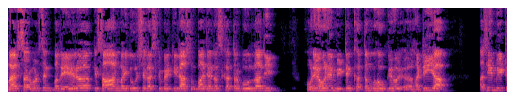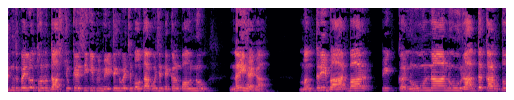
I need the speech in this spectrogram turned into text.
ਮੈਂ ਸਰਵਣ ਸਿੰਘ ਪੰਧੇਰ ਕਿਸਾਨ ਮਜ਼ਦੂਰ ਸੰਘਰਸ਼ ਕਮੇਟੀ ਦਾ ਸੂਬਾ ਜਨਰਲ ਸਕੱਤਰ ਬੋਲਦਾ ਜੀ। ਹੁਣੇ ਹੁਣੇ ਮੀਟਿੰਗ ਖਤਮ ਹੋ ਕੇ ਹਟੀ ਆ। ਅਸੀਂ ਮੀਟਿੰਗ ਤੋਂ ਪਹਿਲਾਂ ਤੁਹਾਨੂੰ ਦੱਸ ਚੁੱਕੇ ਸੀ ਕਿ ਵੀ ਮੀਟਿੰਗ ਵਿੱਚ ਬਹੁਤਾ ਕੁਝ ਨਿਕਲ ਪਾਉਣ ਨੂੰ ਨਹੀਂ ਹੈਗਾ। ਮੰਤਰੀ ਬਾਰ-ਬਾਰ ਵੀ ਕਾਨੂੰਨਾਂ ਨੂੰ ਰੱਦ ਕਰਨ ਤੋਂ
